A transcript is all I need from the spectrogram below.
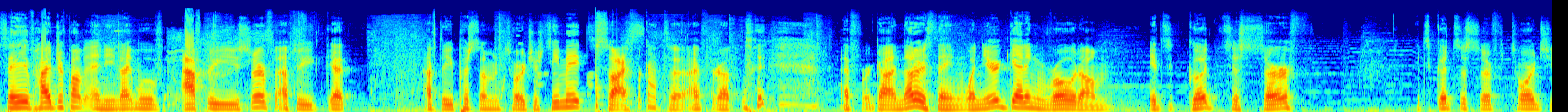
save hydro pump and unite move after you surf after you get after you push them towards your teammates. So i forgot to i forgot i forgot another thing. When you're getting rotom it's good to surf it's good to surf towards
